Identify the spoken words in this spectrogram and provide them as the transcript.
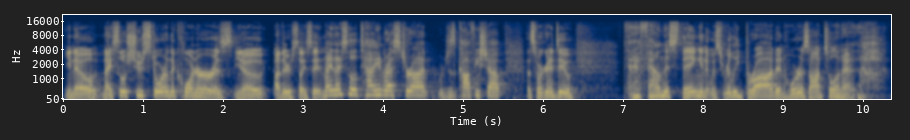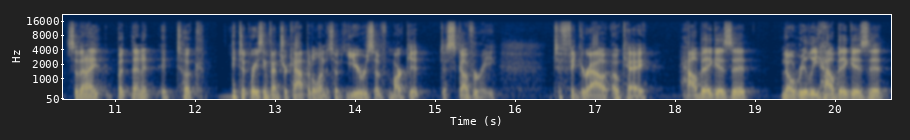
you know, nice little shoe store in the corner, or as, you know, others like say, my nice little Italian restaurant, which is a coffee shop. That's what we're going to do. But then I found this thing and it was really broad and horizontal. And I, so then I, but then it, it took, it took raising venture capital and it took years of market discovery to figure out, okay, how big is it? No, really, how big is it?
